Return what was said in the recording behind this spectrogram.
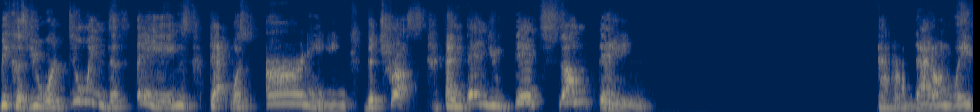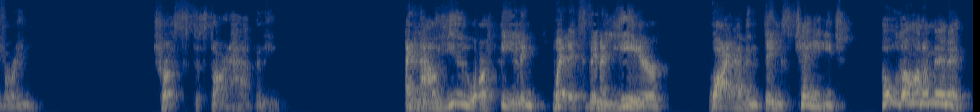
because you were doing the things that was earning the trust. And then you did something have that unwavering trust to start happening. And now you are feeling, well, it's been a year. Why haven't things changed? Hold on a minute.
